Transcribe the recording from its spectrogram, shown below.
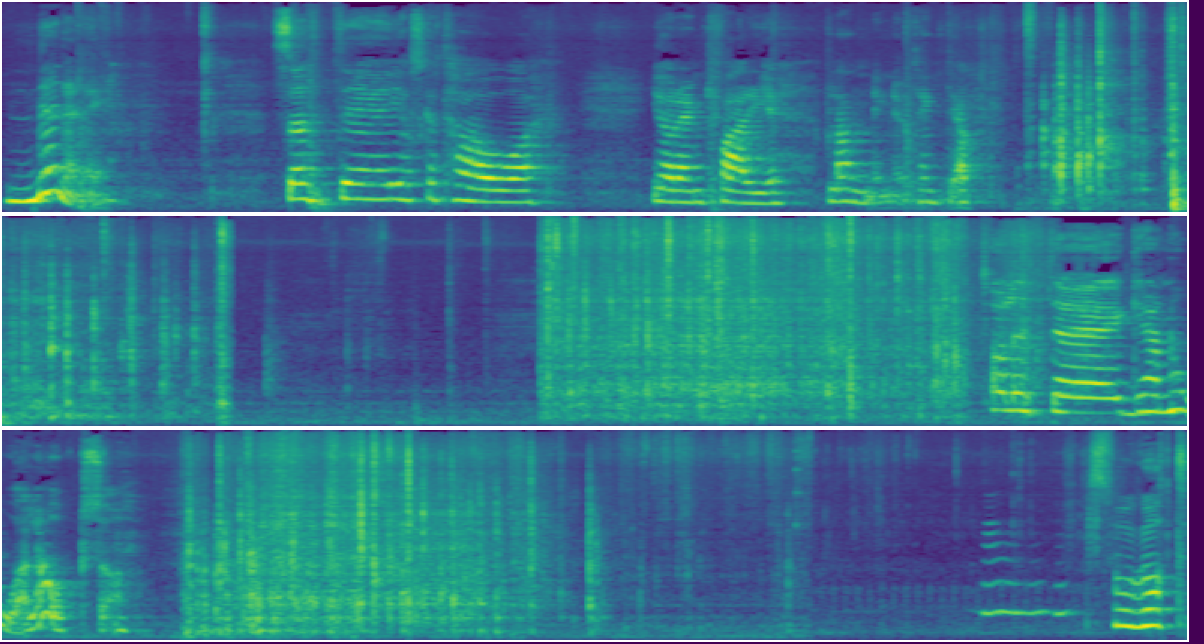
Nej, nej, nej. Så att eh, jag ska ta och göra en kvargblandning nu tänkte jag. Lite granola också. Mm, Så gott.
